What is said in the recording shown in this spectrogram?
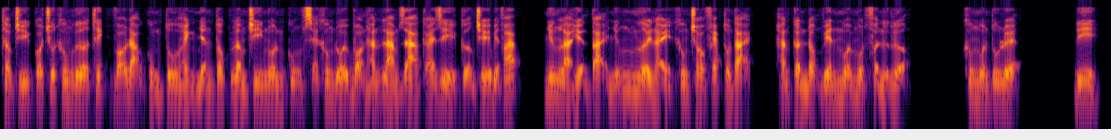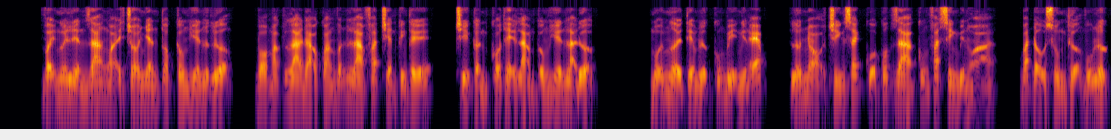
thậm chí có chút không ưa thích võ đạo cùng tu hành nhân tộc lâm chi ngôn cũng sẽ không đối bọn hắn làm ra cái gì cưỡng chế biện pháp, nhưng là hiện tại những người này không cho phép tồn tại, hắn cần động viên mỗi một phần lực lượng. Không muốn tu luyện. Đi. Vậy ngươi liền ra ngoài cho nhân tộc cống hiến lực lượng, bỏ mặc là đảo quáng vẫn là phát triển kinh tế chỉ cần có thể làm cống hiến là được. Mỗi người tiềm lực cũng bị nghiền ép, lớn nhỏ chính sách của quốc gia cũng phát sinh biến hóa, bắt đầu sùng thượng vũ lực.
